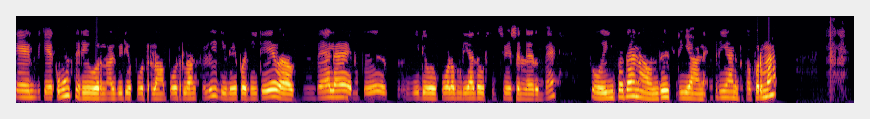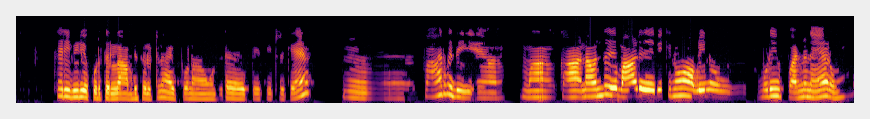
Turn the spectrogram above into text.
கேள்வி கேட்கவும் சரி ஒரு நாள் வீடியோ போட்டுடலாம் போட்டுடலாம்னு சொல்லி டிலே பண்ணிகிட்டே வேலை எனக்கு வீடியோ போட முடியாத ஒரு சுச்சுவேஷனில் இருந்தேன். ஸோ இப்போ தான் நான் வந்து ஃப்ரீ ஆனேன். ஃப்ரீ ஆனதுக்கு அப்புறமா சரி வீடியோ கொடுத்துடலாம் அப்படின்னு சொல்லிட்டு நான் இப்போ நான் உங்ககிட்ட பேசிகிட்டு இருக்கேன். பார்வதி மா கா நான் வந்து மாடு விற்கணும் அப்படின்னு முடிவு பண்ணினேன். ரொம்ப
